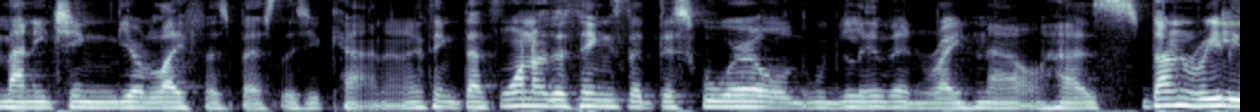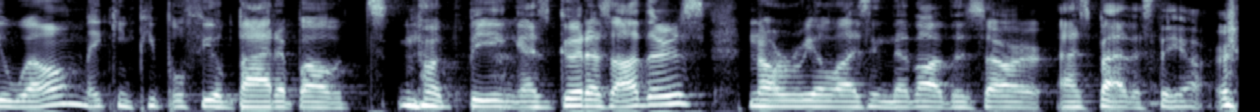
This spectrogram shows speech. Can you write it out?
managing your life as best as you can. And i think that's one of the things that this world we live in right now has done really well making people feel bad about not being as good as others not realizing that others are as bad as they are.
